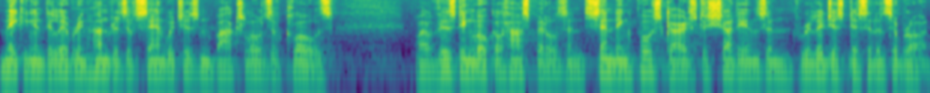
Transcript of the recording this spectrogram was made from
making and delivering hundreds of sandwiches and box loads of clothes, while visiting local hospitals and sending postcards to shut ins and religious dissidents abroad.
